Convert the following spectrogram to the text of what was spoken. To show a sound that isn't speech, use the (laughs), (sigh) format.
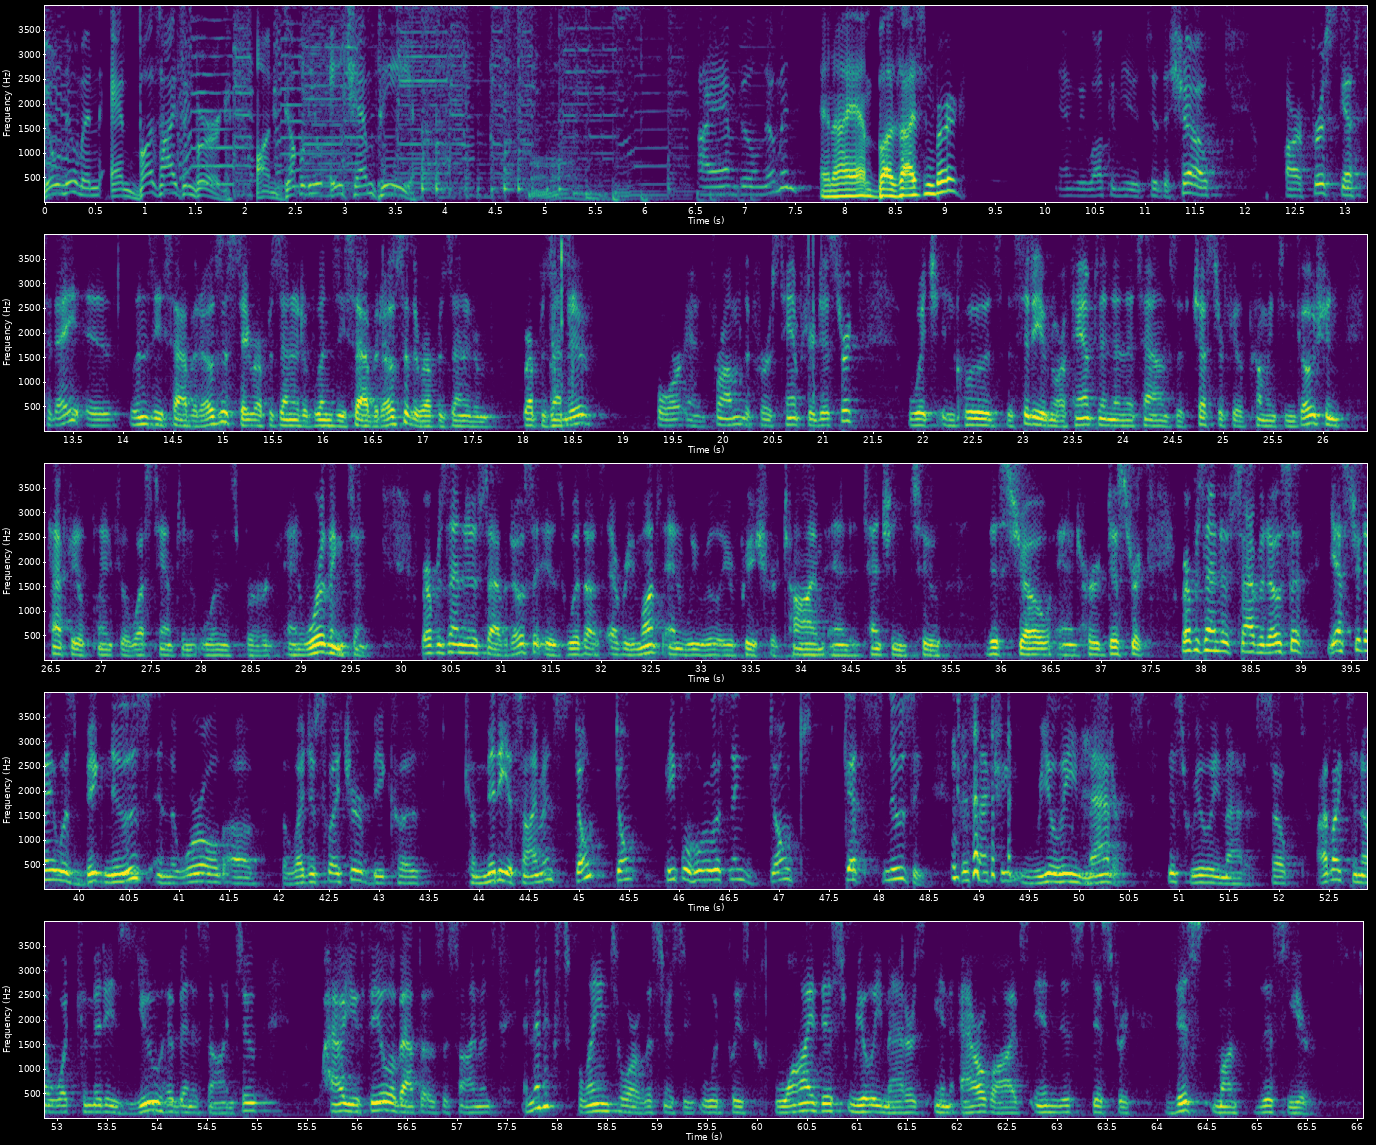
Bill Newman and Buzz Eisenberg on WHMP. I am Bill Newman, And I am Buzz Eisenberg. and we welcome you to the show. Our first guest today is Lindsay Sabadosa, State Representative Lindsay Sabadosa, the representative representative for and from the First Hampshire District, which includes the city of Northampton and the towns of Chesterfield, Cummington, Goshen, Hatfield, Plainfield, Westhampton, Williamsburg, and Worthington. Representative Sabadosa is with us every month, and we really appreciate her time and attention to this show and her district. Representative Sabadosa, yesterday was big news in the world of the legislature because committee assignments, don't, don't, people who are listening, don't get snoozy. This actually (laughs) really matters. This really matters. So I'd like to know what committees you have been assigned to, how you feel about those assignments, and then explain to our listeners, if you would please, why this really matters in our lives in this district this month, this year.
